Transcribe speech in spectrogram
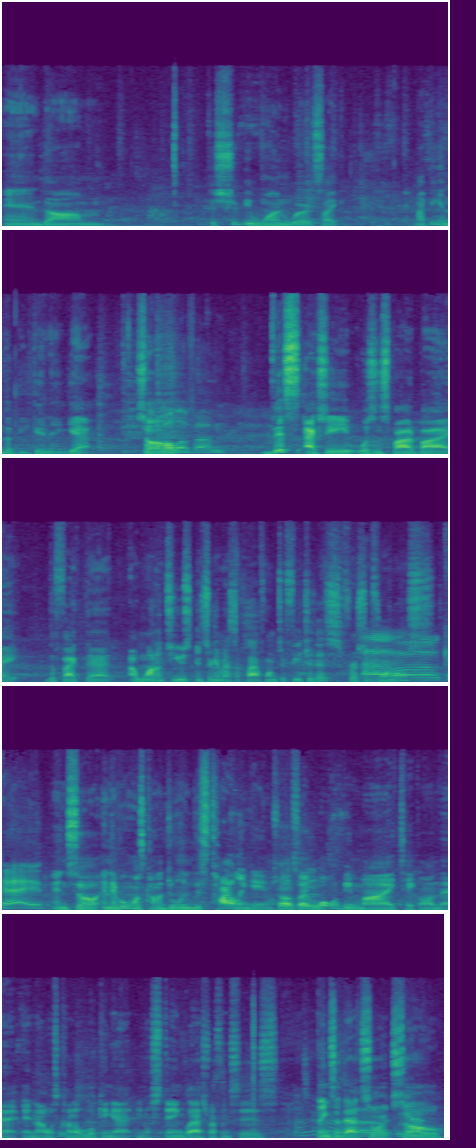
and um, there should be one where it's like, might be in the beginning. Yeah. So All of them. this actually was inspired by the fact that I wanted to use Instagram as a platform to feature this first and foremost. Okay. And so, and everyone was kind of doing this tiling game. So I was like, what would be my take on that? And I was kind of looking at, you know, stained glass references, things of that Ah, sort. So,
